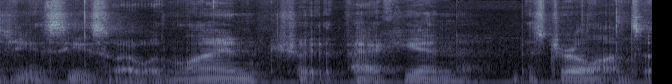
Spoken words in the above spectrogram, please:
As you can see, so I wouldn't line, show you the pack again, Mr. Alonso.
